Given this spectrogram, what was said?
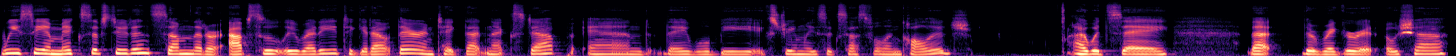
we see a mix of students, some that are absolutely ready to get out there and take that next step, and they will be extremely successful in college. I would say that the rigor at OCSA,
